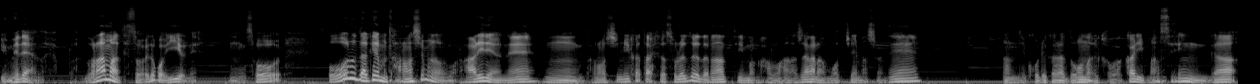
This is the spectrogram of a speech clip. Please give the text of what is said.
夢だよな、やっぱ。ドラマってそういうとこいいよね。うん、そう、ソウルだけでも楽しむのもありだよね。うん。楽しみ方は人それぞれだなって今、話しながら思っちゃいましたね。なんで、これからどうなるかわかりませんが、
